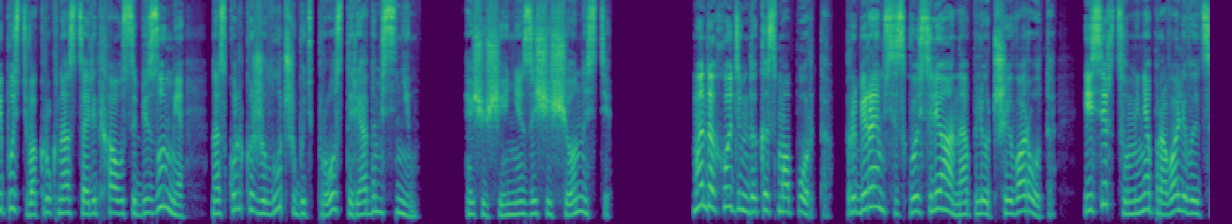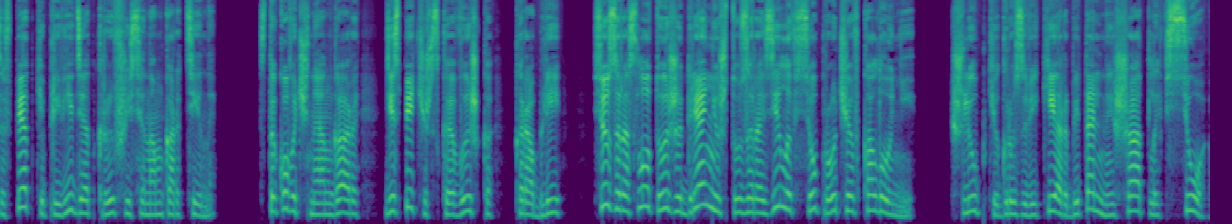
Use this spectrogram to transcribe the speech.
И пусть вокруг нас царит хаос и безумие, насколько же лучше быть просто рядом с ним. Ощущение защищенности. Мы доходим до космопорта, пробираемся сквозь лианы, оплетшие ворота, и сердце у меня проваливается в пятки при виде открывшейся нам картины. Стыковочные ангары, диспетчерская вышка, корабли — все заросло той же дрянью, что заразило все прочее в колонии. Шлюпки, грузовики, орбитальные шаттлы — все.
